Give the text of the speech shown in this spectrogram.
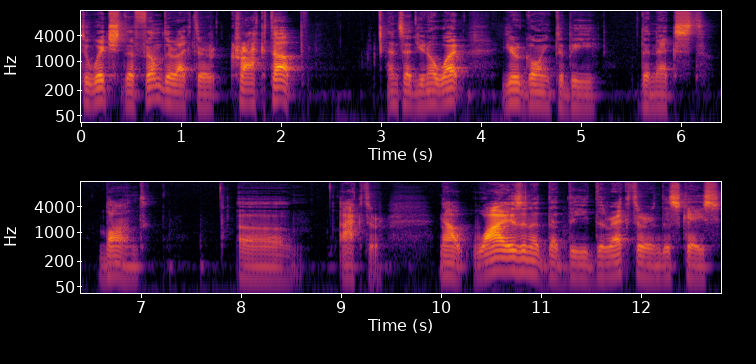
to which the film director cracked up and said, You know what? You're going to be the next Bond uh, actor. Now, why isn't it that the director in this case,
